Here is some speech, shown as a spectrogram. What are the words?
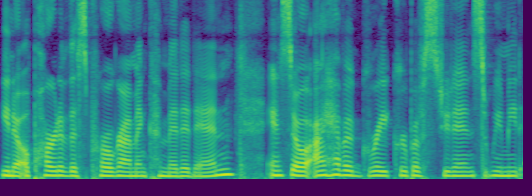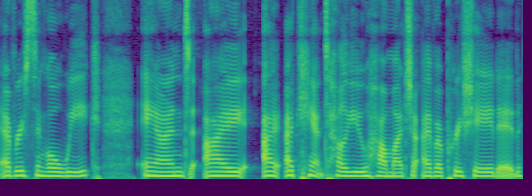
you know, a part of this program and committed in. And so I have a great group of students. We meet every single week and I I, I can't tell you how much I've appreciated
